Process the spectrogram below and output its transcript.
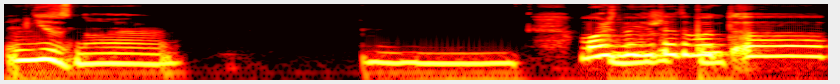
не знаю. М, Может быть, вот может это вот э,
